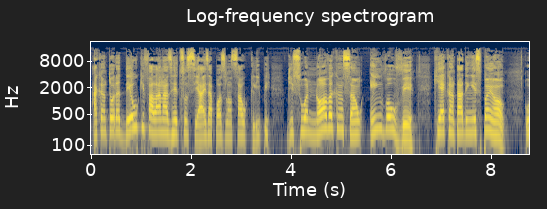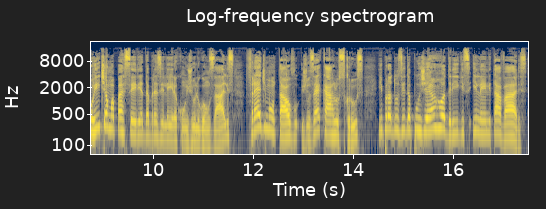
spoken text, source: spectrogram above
a cantora deu o que falar nas redes sociais após lançar o clipe de sua nova canção Envolver, que é cantada em espanhol. O hit é uma parceria da brasileira com Júlio Gonzalez, Fred Montalvo, José Carlos Cruz e produzida por Jean Rodrigues e Lene Tavares.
